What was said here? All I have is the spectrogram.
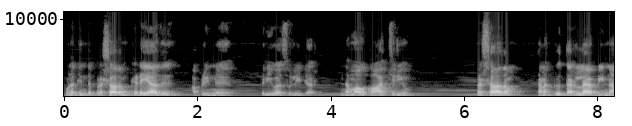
உனக்கு இந்த பிரசாதம் கிடையாது அப்படின்னு பெரியவா சொல்லிட்டார். இந்த அம்மாவுக்கு ஆச்சரியம். பிரசாதம் தனக்கு தரல அப்படின்னா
